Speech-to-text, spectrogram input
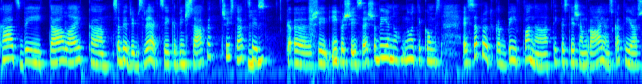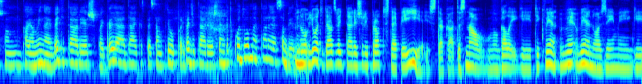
Kāds bija tā laika sabiedrības reakcija, kad viņš sāka šīs akcijas? Mm -hmm ka, šī, īpaši sešu dienu notikums. Es saprotu, ka bija fanāti, kas tiešām gāja un skatījās, un, kā jau minēja, vegetārieši vai gaļēdāji, kas pēc tam kļuva par vegetāriešiem. Bet ko domāja pārējā sabiedrība? Nu, ļoti daudz vegetārieši arī protestē pie ieejas. Tas nav galīgi tik vien, vien, viennozīmīgi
